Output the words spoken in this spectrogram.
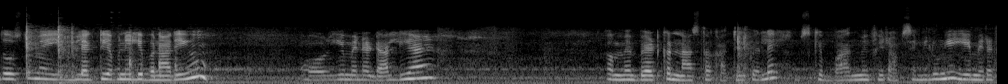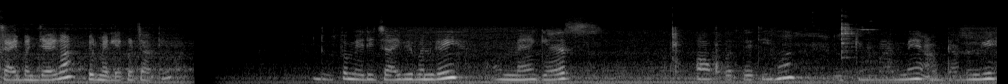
दोस्तों, मैं ये ब्लैक टी अपने लिए बना रही हूँ। और ये मैंने डाल लिया है। अब मैं बैठकर नाश्ता खाती हूँ पहले। उसके बाद में फिर आपसे मिलूँगी। ये मेरा चाय बन जाएगा। फिर मैं लेकर जाती हूँ। दोस्तों, मेरी चाय भी बन गई। और मैं गैस ऑफ़ कर देती हूँ। उसके बाद में आप डालूँगी।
